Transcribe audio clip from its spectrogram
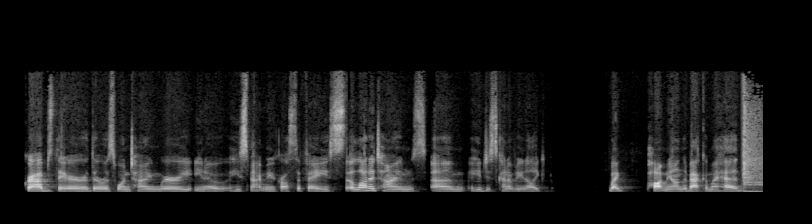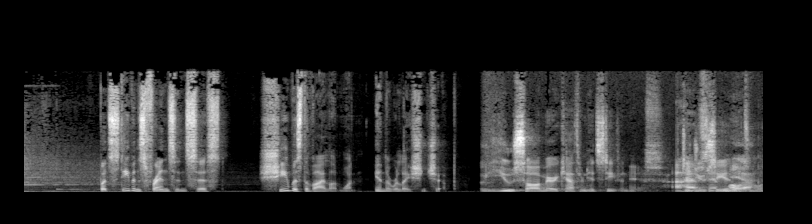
grabs there. There was one time where, he, you know, he smacked me across the face. A lot of times um, he just kind of, you know, like, like popped me on the back of my head. But Stephen's friends insist she was the violent one in the relationship. You saw Mary Catherine hit Stephen? Yes. I Did have you seen see it? multiple Yeah.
